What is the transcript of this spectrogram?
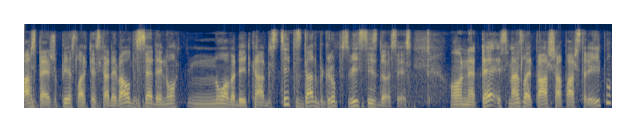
paspēju pieslēgties kādai valdes sēdē, no, novadīt kādas citas darba grupas, viss izdosies. Un te es mazliet pāršāpu pār strīpu,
